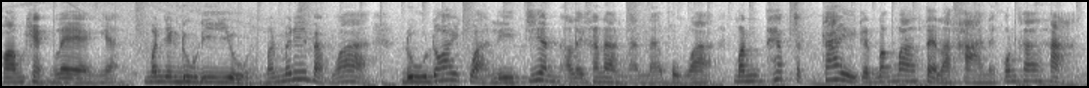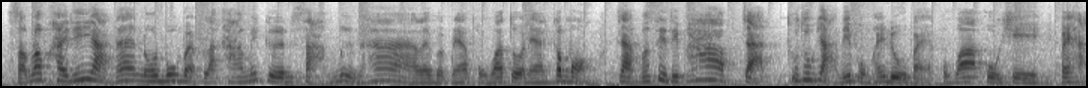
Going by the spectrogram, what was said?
ความแข็งแรงเงี้ยมันยังดูดีอยู่ มันไม่ได้แบบว่าดูด้อยกว่า Legion อะไรขนาดนั้นนะ ผมว่ามันแทบจะใกล้กันมากๆ แต่ราคาเนี่ยค่อนข้างห่างสำหรับใครที่อยากได้โน้ตบุ๊กแบบราคาไม่เกิน 35,000อะไรแบบนี้ผมว่าตัวเนี้ยก็เหมาะจากประสิทธิภาพจากทุกๆ อย่างที่ผมให้ดูไป ผมว่าโอเค ไปหา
